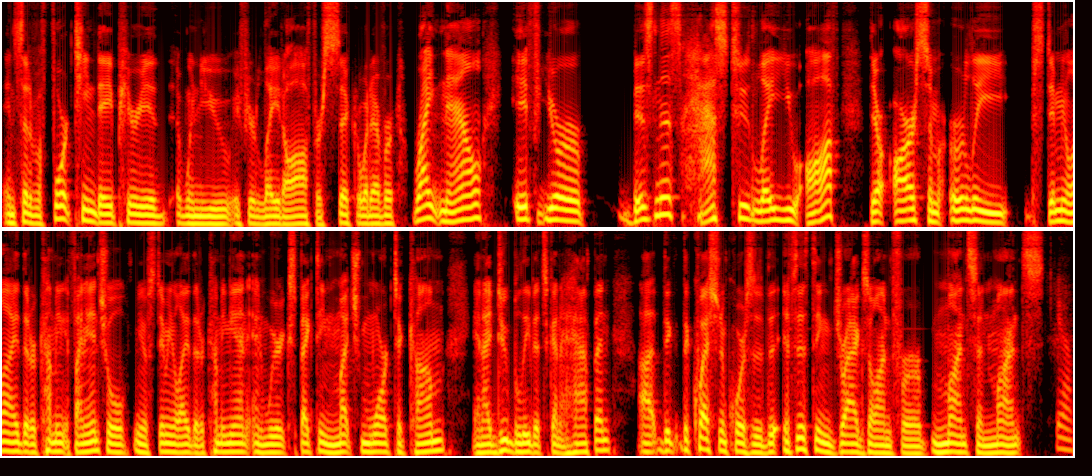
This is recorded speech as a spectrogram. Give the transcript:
instead of a 14 day period when you if you're laid off or sick or whatever, right now, if you're business has to lay you off, there are some early stimuli that are coming, financial you know stimuli that are coming in, and we're expecting much more to come. And I do believe it's going to happen. Uh, the the question, of course, is if this thing drags on for months and months. Yeah.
